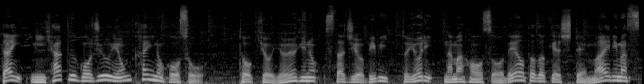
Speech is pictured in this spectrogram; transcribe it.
第254回の放送東京代々木のスタジオビビットより生放送でお届けしてまいります。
